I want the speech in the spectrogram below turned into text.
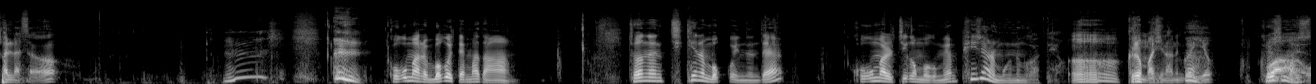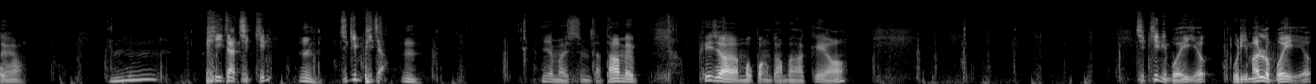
발라서 음, 고구마를 먹을 때마다 저는 치킨을 먹고 있는데 고구마를 찍어 먹으면 피자를 먹는 것 같아요. 어, 그런 맛이 나는 거예요. 그래서 wow. 맛있어요. 음, 피자 치킨? 응. 치킨 피자. 진짜 맛있습니다. 다음에 피자 먹방도 한번 할게요. 치킨이 뭐예요? 우리말로 뭐예요?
